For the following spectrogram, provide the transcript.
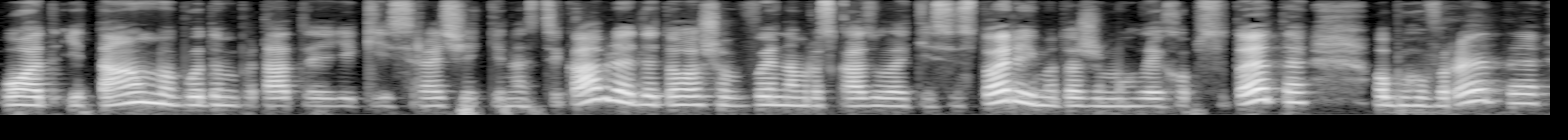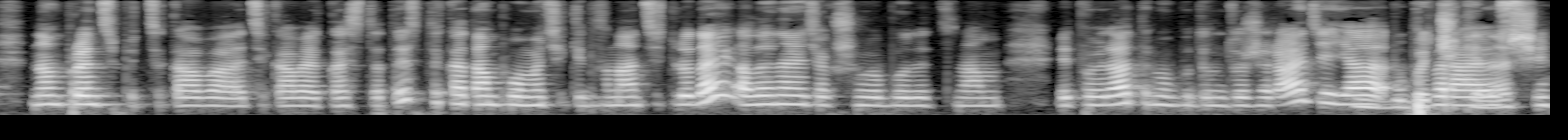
От і там ми будемо питати якісь речі, які нас цікавлять, для того, щоб ви нам розказували якісь історії. Ми теж могли могли їх обсудити, обговорити. Нам, в принципі, цікава, цікава якась статистика. Там, по-моєму, тільки 12 людей, але навіть якщо ви будете нам відповідати, ми будемо дуже раді. Я Бубочки збираюсь- наші.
